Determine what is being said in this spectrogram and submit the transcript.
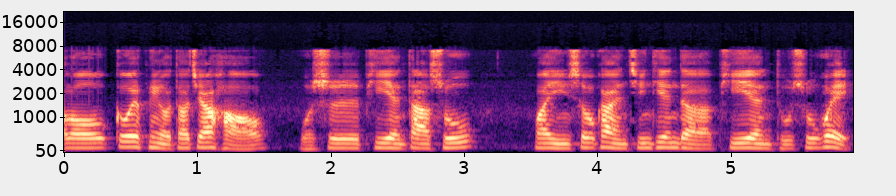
Hello，各位朋友，大家好，我是 PN 大叔，欢迎收看今天的 PM 读书会。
